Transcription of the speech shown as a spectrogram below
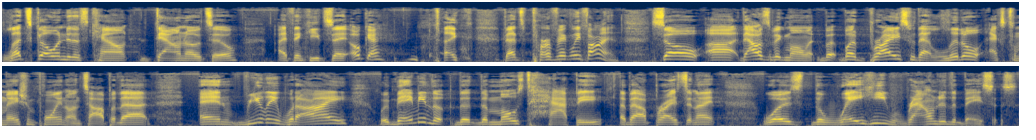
let's go into this count down 0-2, I think he'd say, okay, like that's perfectly fine. So uh, that was a big moment. But but Bryce with that little exclamation point on top of that, and really what I what made me the, the, the most happy about Bryce tonight was the way he rounded the bases.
